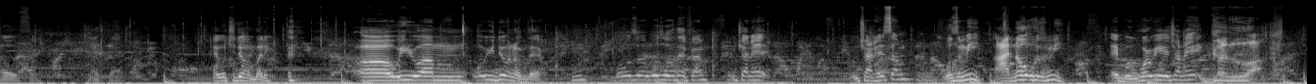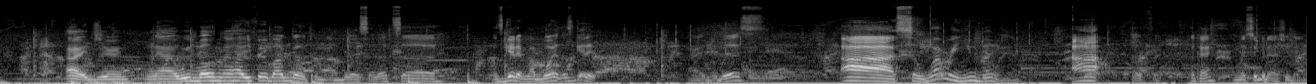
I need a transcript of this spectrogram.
Oh, frick. That's bad. Hey, what you doing, buddy? uh, were you, um, what were you doing over there? Hmm? What was, uh, what was over there, fam? What you trying to hit? You trying to hit something? It wasn't me. I know it was me. Hey, but where were you trying to hit? Good luck. All right, Jiren. Now we both know how you feel about Goku, my boy. So let's uh, let's get it, my boy. Let's get it. All right, do this. Ah, so what were you doing? Ah, perfect. Okay, I'm gonna super dash you then.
